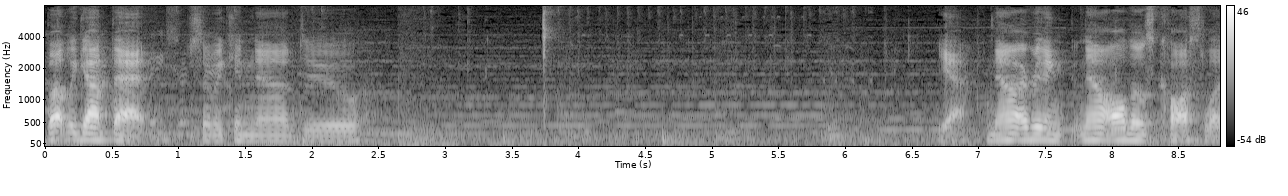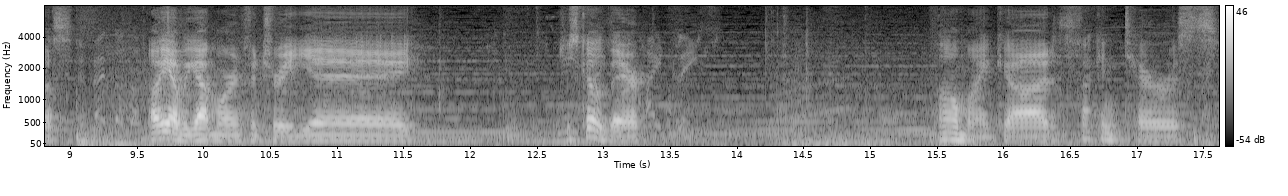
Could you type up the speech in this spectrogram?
But we got that. So we can now do... Yeah, now everything, now all those cost less. Oh yeah, we got more infantry, yay! Just go there. Oh my god, fucking terrorists.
